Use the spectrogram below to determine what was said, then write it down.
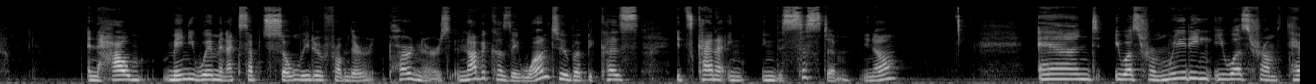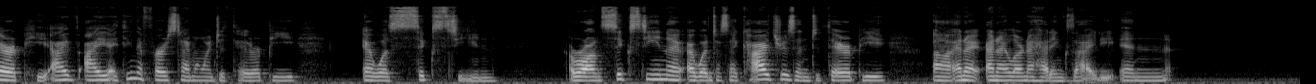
and how many women accept so little from their partners not because they want to but because it's kind of in, in the system you know? And it was from reading it was from therapy. I've i, I think the first time i went to therapy i was 16 around 16 i, I went to psychiatrist and to therapy uh, and i and i learned i had anxiety. And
